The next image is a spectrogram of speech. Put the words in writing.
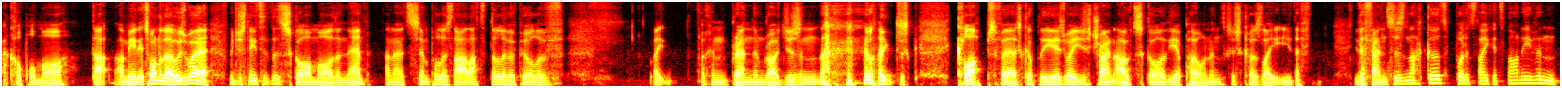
a couple more. That I mean, it's one of those where we just needed to score more than them, and it's simple as that. That's the Liverpool of like fucking Brendan Rodgers and like just Klopp's first couple of years where you just try and outscore the opponent just because like your, def- your defense isn't that good. But it's like it's not even.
